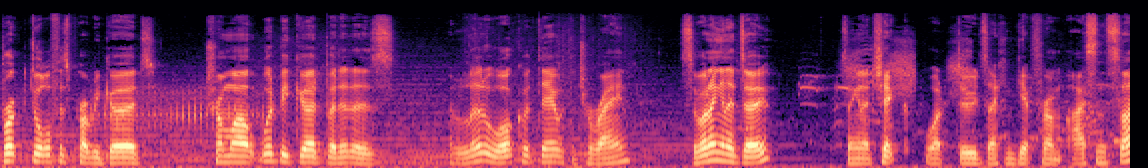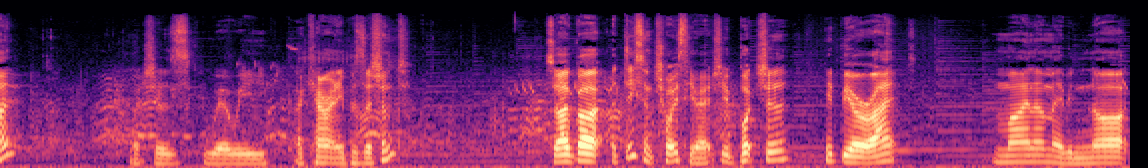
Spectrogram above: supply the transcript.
Brookdorf is probably good. Tromwell would be good, but it is a little awkward there with the terrain. So what I'm going to do is I'm going to check what dudes I can get from Eisenstein, which is where we are currently positioned. So I've got a decent choice here actually. Butcher, he'd be alright. Miner, maybe not.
